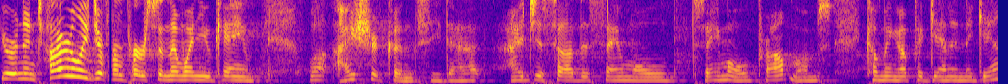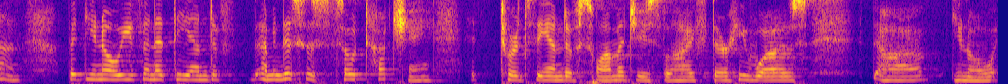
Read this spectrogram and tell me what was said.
You're an entirely different person than when you came. Well, I sure couldn't see that. I just saw the same old, same old problems coming up again and again. But you know, even at the end of, I mean, this is so touching. Towards the end of Swamiji's life, there he was, uh, you know,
